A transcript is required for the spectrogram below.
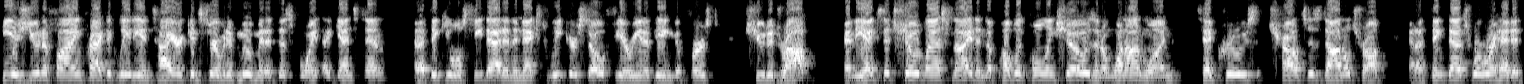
He is unifying practically the entire conservative movement at this point against him. And I think you will see that in the next week or so, Fiorina being the first shoe to drop. And the exit showed last night, and the public polling shows, and a one on one, Ted Cruz trounces Donald Trump. And I think that's where we're headed.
